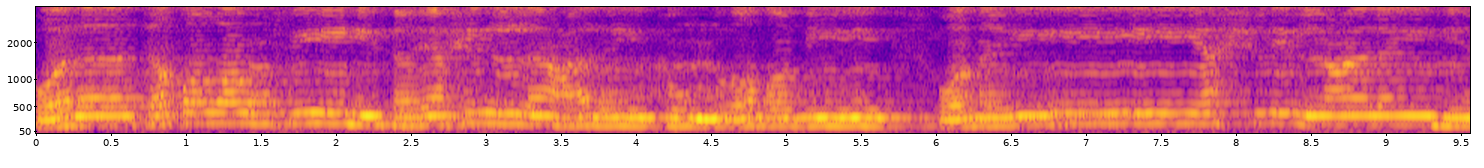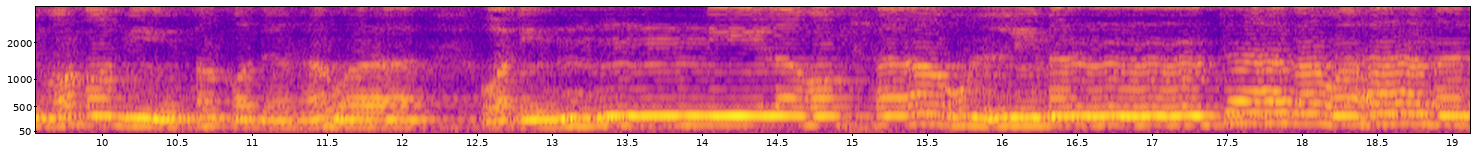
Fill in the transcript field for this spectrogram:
وَلَا تَطْغَوْا فِيهِ فَيَحِلَّ عَلَيْكُمْ غَضَبِي ۖ. وَمَن يَحْلِلْ عَلَيْهِ غَضَبِي فَقَدْ هَوَىٰ. وَإِنِّي لَغَفَّارٌ لِّمَن تَابَ وَآمَنَ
